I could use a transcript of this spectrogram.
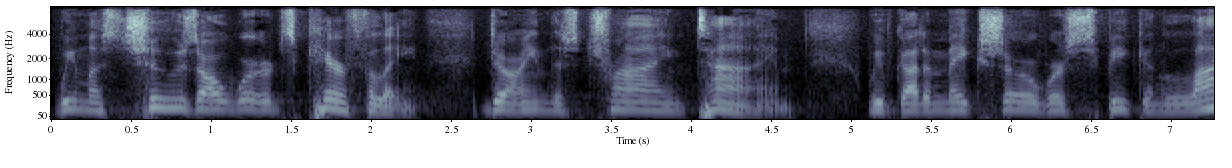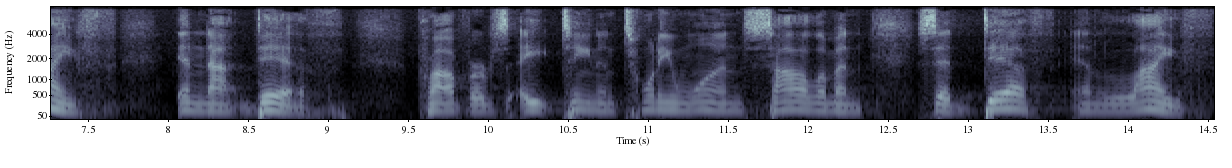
We must choose our words carefully during this trying time. We've got to make sure we're speaking life and not death. Proverbs 18 and 21, Solomon said, Death and life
